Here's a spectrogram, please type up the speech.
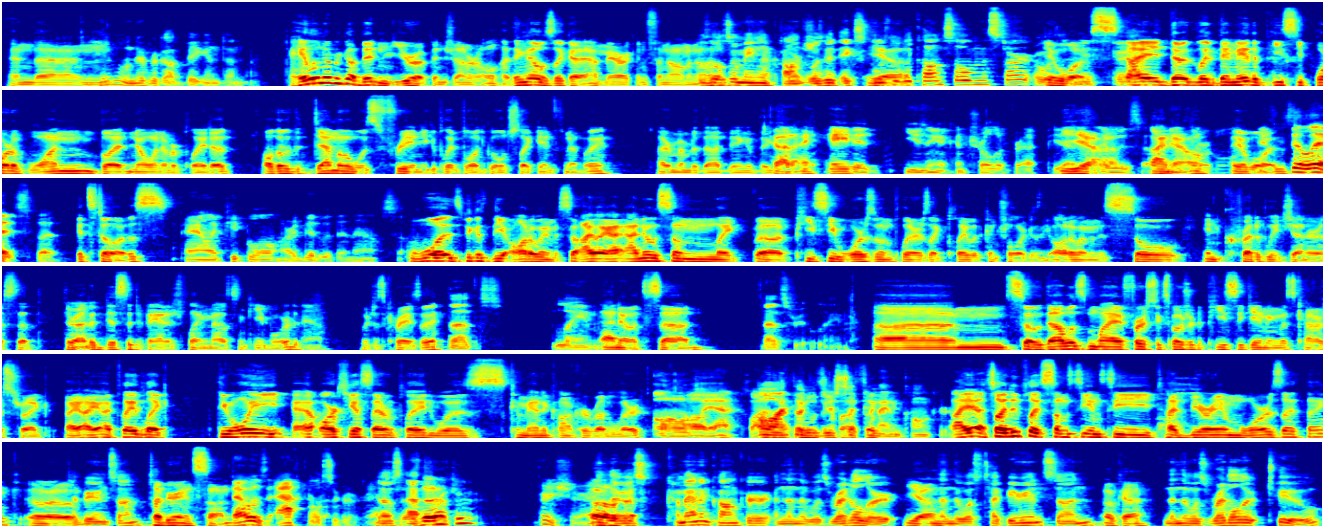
and then Halo never got big in Denmark. Halo never got big in Europe in general. I think that was like an American It phenomenon. was also mainly con- was it exclusively Yeah. console in the start? Or It was was. yeah. I like they made the PC port of one, but no one ever played it. Although the demo was free and you could play Blood Gulch like infinitely. I remember that being a big God, thing. I hated using a controller for FPS. Yeah, it was I know. It was. still is, but It still is. apparently people are good with it now. So Well, it's because the auto aim is so. I I I know some like uh, PC Warzone players like play with controller because the auto aim is so incredibly generous that they're at a disadvantage playing mouse and keyboard, Yeah. which is crazy. That's lame. I know it's sad. That's real lame. Um, so that was my first exposure to PC gaming was Counter Strike. I, I I played like the only uh, RTS I ever played was Command and Conquer Red Alert. oh yeah, Oh, I classic. thought you was a just said classic. Command and Conquer. I so I did play some CNC Tiberium Wars. I think. Uh, Tiberian Sun. Tiberian Sun. that was after, Also, right? that was Was after. that after? pretty sure. Oh, So okay. there was Command and Conquer, and then there was Red Alert. Yeah. And then there was Tiberian Sun. Okay. And then there was Red Alert Two.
